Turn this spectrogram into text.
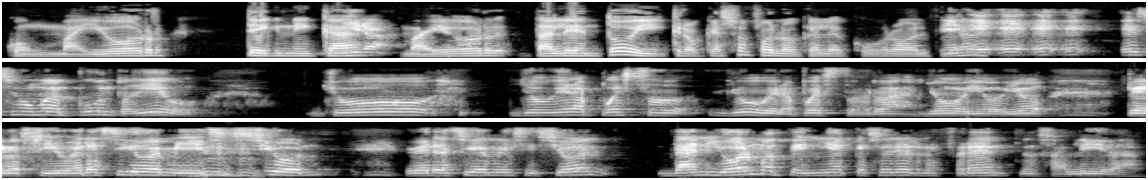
con mayor técnica, Mira, mayor talento, y creo que eso fue lo que le cobró al final. Eh, eh, eh, ese es un buen punto, Diego. Yo, yo hubiera puesto, yo hubiera puesto, ¿verdad? Yo, yo, yo. Pero si hubiera sido de mi decisión, hubiera sido de mi decisión, Dani Olmo tenía que ser el referente en salida.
